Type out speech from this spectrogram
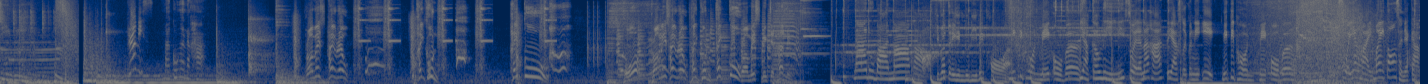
TV รามิสมากุไงงินนะคะ Promise ให้เร็ว ให้คุณ ให้กู้โห Promise ให้เร็ว ให้คุณ ให้กู้ Promise 1751หน้าดูบานมากอะ คิดว่าตัวเองยังดูดีไม่พออะ นิติพล make over อยากเกาหลี สวยแล้วนะคะ แต่อยากสวยกว่านี้อีก นิติพล make over สวยอย่างใหม่ไม่ต้องสัญญกรรม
